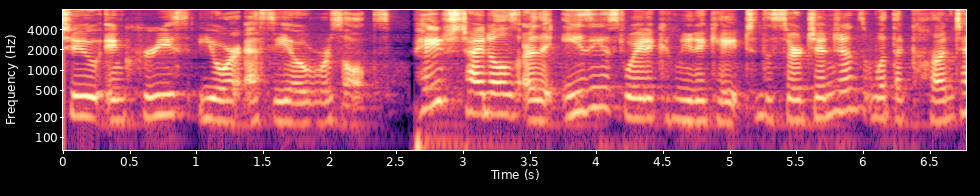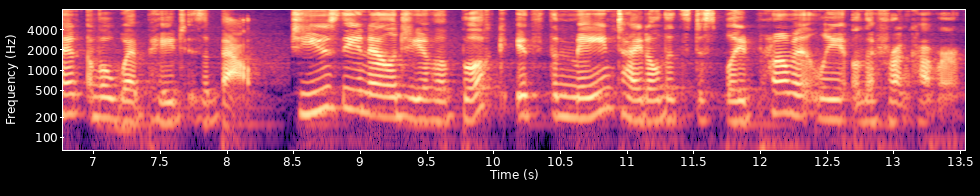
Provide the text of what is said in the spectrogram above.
to increase your SEO results. Page titles are the easiest way to communicate to the search engines what the content of a web page is about. To use the analogy of a book, it's the main title that's displayed prominently on the front cover.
